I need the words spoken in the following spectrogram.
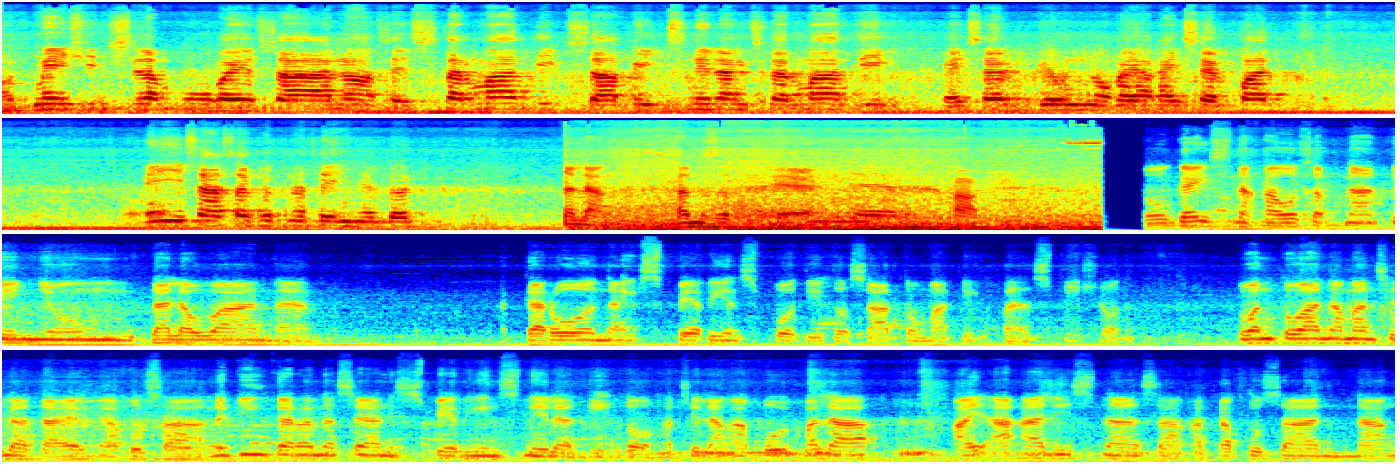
Mag-message lang po kayo sa ano sa Starmatic, sa page nilang Starmatic, kay Sir Jun o kaya kay Sir Pat. May isasagot na sa inyo doon. Na lang. Ano sa... Sir. So guys, nakausap natin yung dalawa na nagkaroon ng experience po dito sa automatic transmission. Tuwan-tuwa naman sila dahil nga po sa naging karanasan experience nila dito. At sila nga po pala ay aalis na sa katapusan ng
